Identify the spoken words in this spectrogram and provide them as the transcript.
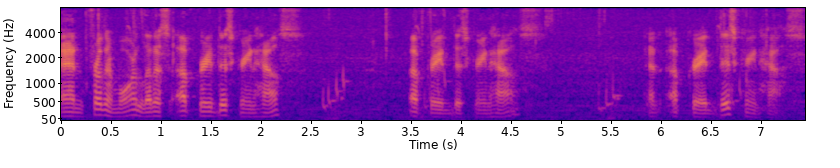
And furthermore, let us upgrade this greenhouse, upgrade this greenhouse, and upgrade this greenhouse.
